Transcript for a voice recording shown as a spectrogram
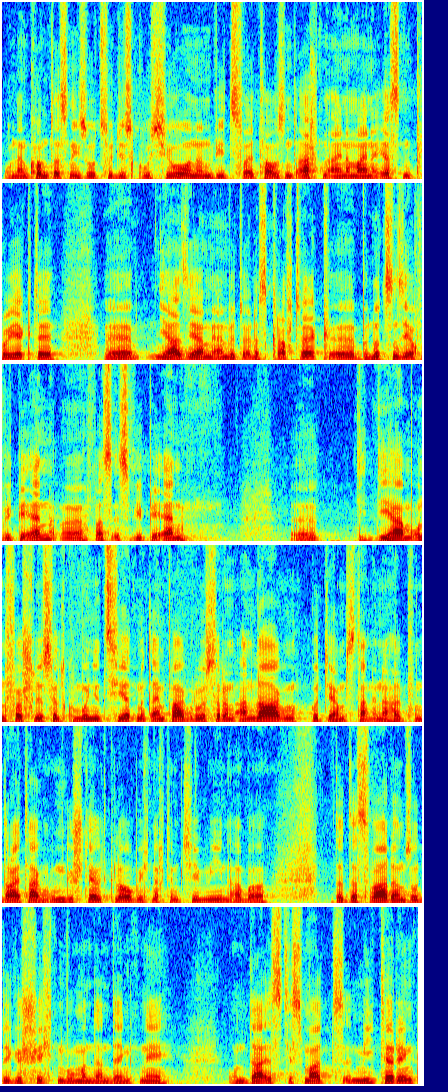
Und dann kommt das nicht so zu Diskussionen wie 2008 in einem meiner ersten Projekte, äh, ja, Sie haben ja ein virtuelles Kraftwerk. Äh, benutzen Sie auch VPN? Äh, was ist VPN? Äh, die, die, haben unverschlüsselt kommuniziert mit ein paar größeren Anlagen. Gut, die haben es dann innerhalb von drei Tagen umgestellt, glaube ich, nach dem Termin. Aber da, das war dann so die Geschichten, wo man dann denkt, nee. Und da ist die Smart Metering,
